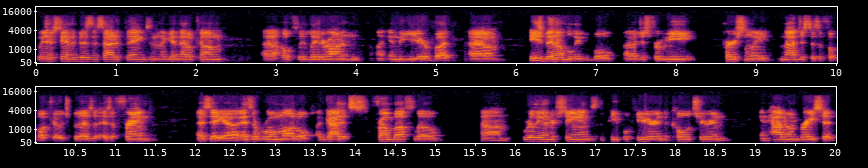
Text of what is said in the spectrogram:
we understand the business side of things, and again, that'll come uh, hopefully later on in in the year. But um, he's been unbelievable, uh, just for me personally, not just as a football coach, but as a, as a friend, as a uh, as a role model, a guy that's from Buffalo, um, really understands the people here and the culture and and how to embrace it.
